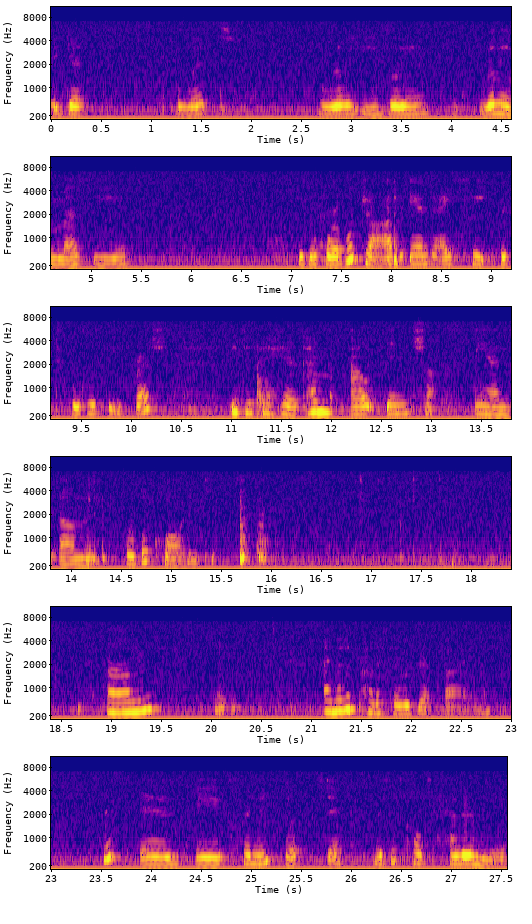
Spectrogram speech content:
it gets split really easily, really messy does a horrible job, and I hate the Total Face Brush It because the hair come out in chunks and um, horrible quality too. Um, another product I regret buying. This is a Clinique lipstick. This is called Heather Moon.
